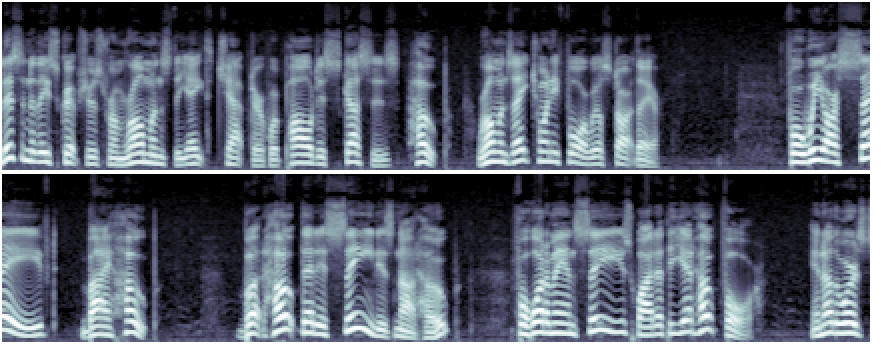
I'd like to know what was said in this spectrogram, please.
Listen to these scriptures from Romans the 8th chapter where Paul discusses hope. Romans 8:24, we'll start there. For we are saved by hope. But hope that is seen is not hope. For what a man sees, why doth he yet hope for? In other words,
